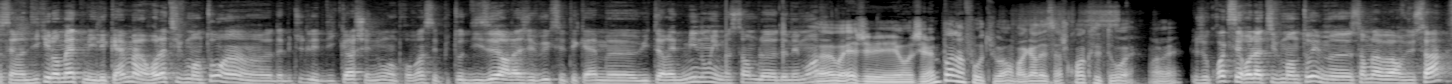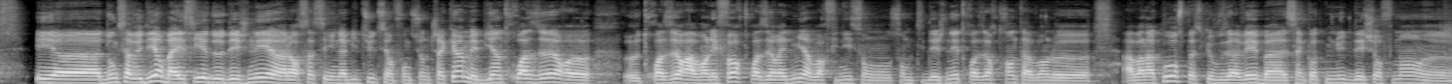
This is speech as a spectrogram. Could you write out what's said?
c'est un 10 km, mais il est quand même relativement tôt. Hein. D'habitude, les 10K chez nous en province, c'est plutôt 10 heures. Là, j'ai vu que c'était quand même 8h30, non, il me semble, de mémoire. ouais, j'ai même pas l'info, tu vois. On va regarder ça, je crois que c'est tôt, ouais. ouais. Je crois que c'est relativement tôt, il me semble avoir vu ça. Et euh, donc ça veut dire bah, essayer de déjeuner, alors ça c'est une habitude, c'est en fonction de chacun, mais bien 3 heures, euh, 3 euh, heures avant l'effort, 3 heures et demie avoir fini son, son petit déjeuner, 3h30 avant, le, avant la course, parce que vous avez bah, 50 minutes d'échauffement euh,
